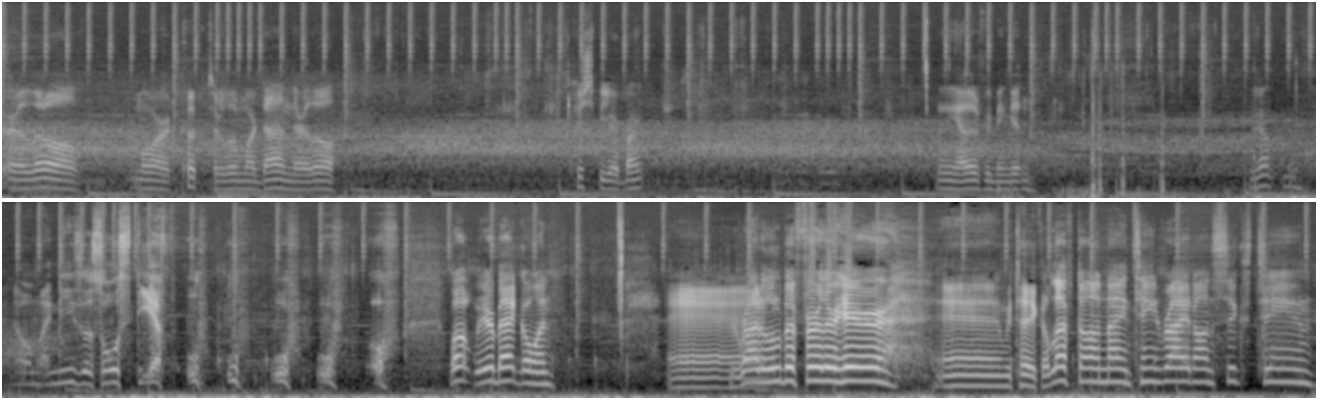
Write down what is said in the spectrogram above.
are a little more cooked or a little more done. They're a little crispy or burnt than the others we've been getting. Yep. Oh, my knees are so stiff. Oof, oof, oof, oof, oof. Well, we're back going. And we ride a little bit further here and we take a left on 19, right on 16.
